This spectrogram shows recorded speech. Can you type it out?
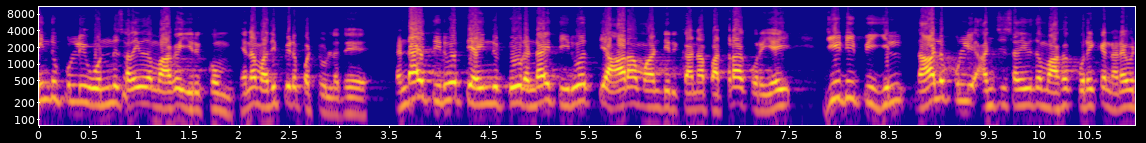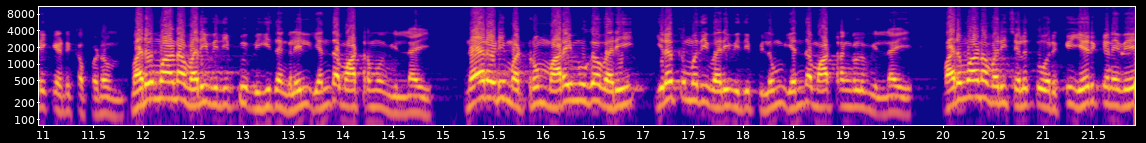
ஐந்து புள்ளி ஒன்னு சதவீதமாக இருக்கும் என மதிப்பிடப்பட்டுள்ளது. ரெண்டாயிரத்தி இருபத்தி ஐந்து டு ரெண்டாயிரத்தி இருபத்தி ஆறாம் ஆண்டிற்கான பற்றாக்குறையை ஜிடிபியில் நாலு புள்ளி அஞ்சு சதவீதமாக குறைக்க நடவடிக்கை எடுக்கப்படும். வருமான வரி விதிப்பு விகிதங்களில் எந்த மாற்றமும் இல்லை. நேரடி மற்றும் மறைமுக வரி இறக்குமதி வரி விதிப்பிலும் எந்த மாற்றங்களும் இல்லை. வருமான வரி செலுத்துவோருக்கு ஏற்கனவே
